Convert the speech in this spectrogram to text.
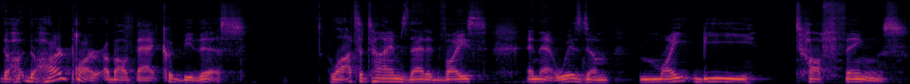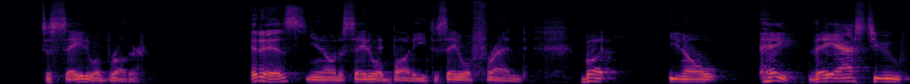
the the hard part about that could be this. Lots of times that advice and that wisdom might be tough things to say to a brother, It is. you know, to say to a buddy, to say to a friend. But, you know, hey, they asked you,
